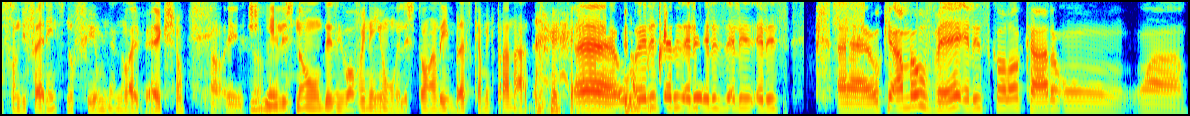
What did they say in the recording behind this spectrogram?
são diferentes no filme, né, no live action, oh, e eles não desenvolvem nenhum, eles estão ali basicamente para nada. É, eles, eles, eles, eles, eles é, o que, a meu ver, eles colocaram um, uma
